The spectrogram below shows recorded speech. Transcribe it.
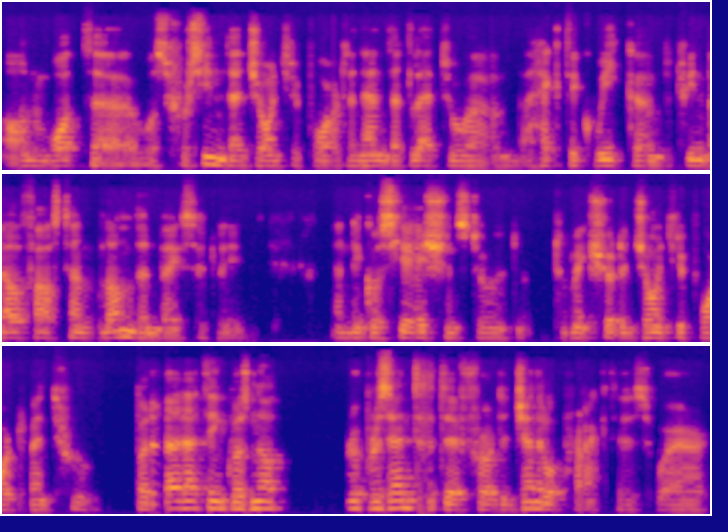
on what uh, was foreseen in that joint report. And then that led to a, a hectic week um, between Belfast and London, basically, and negotiations to, to make sure the joint report went through. But that, I think, was not representative for the general practice where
